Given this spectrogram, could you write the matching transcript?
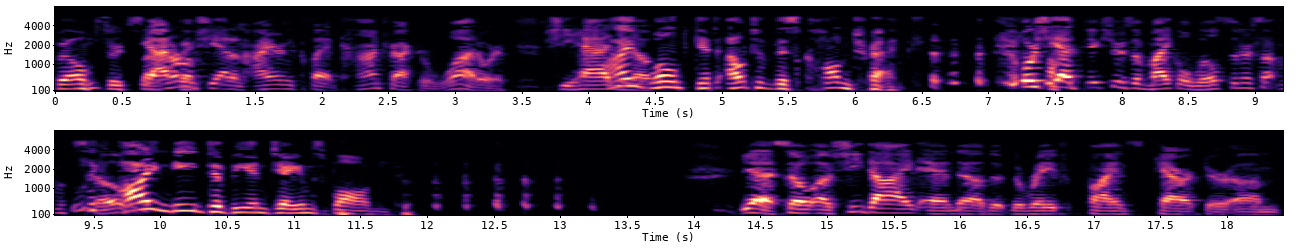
films or something. Yeah, I don't know if she had an ironclad contract or what, or she had you I know, won't get out of this contract. or she had pictures of Michael Wilson or something. Who like, knows? I need to be in James Bond. Yeah, so uh, she died, and uh, the the Rafe Fiennes character um,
